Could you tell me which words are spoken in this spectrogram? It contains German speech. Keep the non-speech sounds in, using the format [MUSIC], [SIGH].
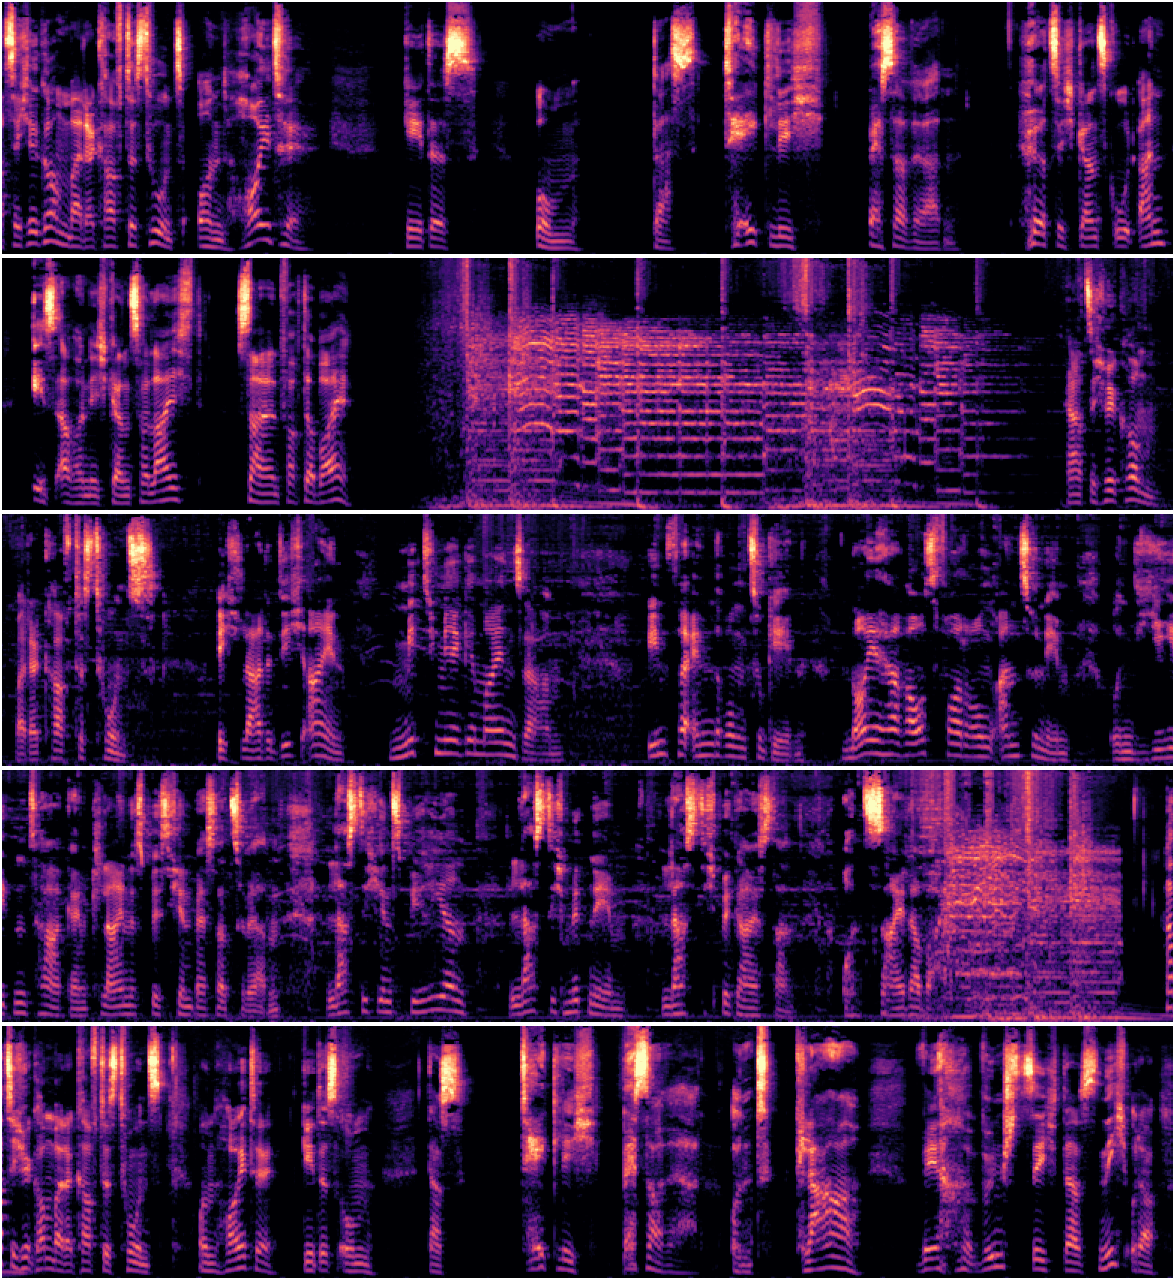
Herzlich willkommen bei der Kraft des Tuns. Und heute geht es um das täglich besser werden. Hört sich ganz gut an, ist aber nicht ganz so leicht. Sei einfach dabei. Herzlich willkommen bei der Kraft des Tuns. Ich lade dich ein, mit mir gemeinsam in Veränderungen zu gehen, neue Herausforderungen anzunehmen und jeden Tag ein kleines bisschen besser zu werden. Lass dich inspirieren, lass dich mitnehmen, lass dich begeistern und sei dabei. Herzlich willkommen bei der Kraft des Tuns und heute geht es um das täglich besser werden. Und klar, wer [LAUGHS] wünscht sich das nicht oder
